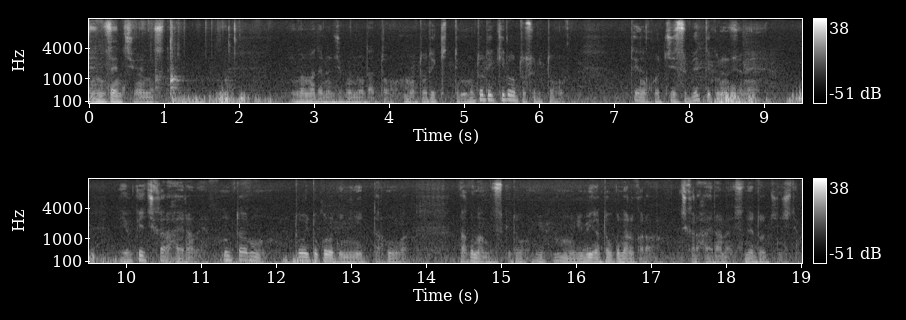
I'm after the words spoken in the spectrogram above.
全然違いますね。今までの自分のだと元で切って元で切ろうとすると手がこっちに滑ってくるんですよね。余計力入らない。本当はもう遠いところで握った方が楽なんですけどもう指が遠くなるから力入らないですねどっちにしても、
